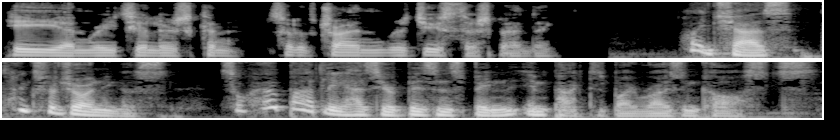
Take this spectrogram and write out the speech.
he and retailers can sort of try and reduce their spending. Hi Chaz, thanks for joining us. So how badly has your business been impacted by rising costs?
